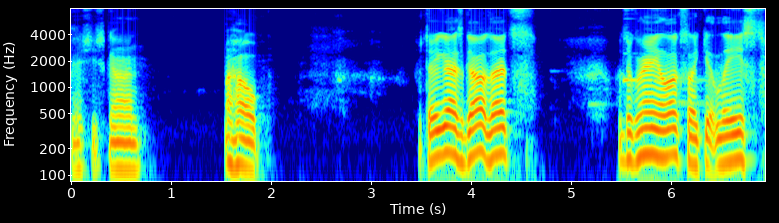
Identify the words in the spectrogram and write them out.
Okay, she's gone. I hope. But there you guys go. That's what the granny looks like, at least.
